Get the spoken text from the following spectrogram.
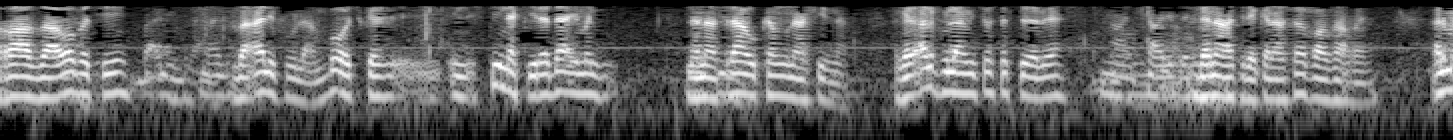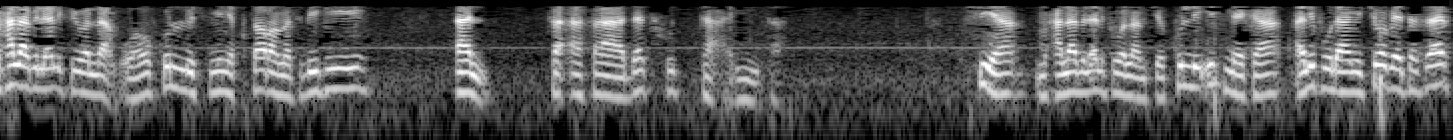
رازا وبتي بألف ولام. بوش اشتي نكيرة دائما نناسرا وكمناشرنا أقول ألف ولام شو سبت به دناسرة كناسر رازا المحلى بالألف واللام. وهو كل اسم اقترنت به ال. فأفادته التعريف. شيء محلى بالألف واللام كل اسمك ألف ولام شو بيتسر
